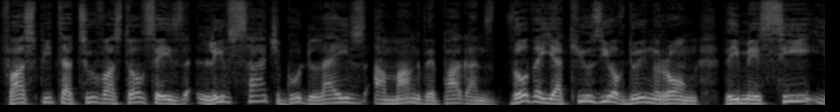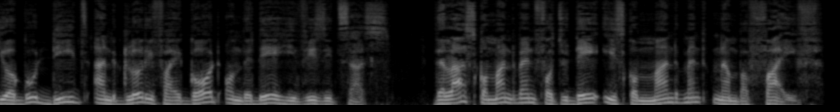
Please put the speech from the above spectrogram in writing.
First Peter 2 verse 12 says, Live such good lives among the pagans. Though they accuse you of doing wrong, they may see your good deeds and glorify God on the day He visits us. The last commandment for today is commandment number five.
